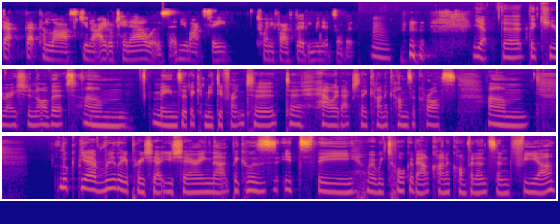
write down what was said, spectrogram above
that that can last you know 8 or 10 hours and you might see 25 30 minutes of it mm. yeah the the curation of it um, means that it can be different to to how it actually kind of comes across. Um, look, yeah, really appreciate you sharing that because it's the where we talk about kind of confidence and fear.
